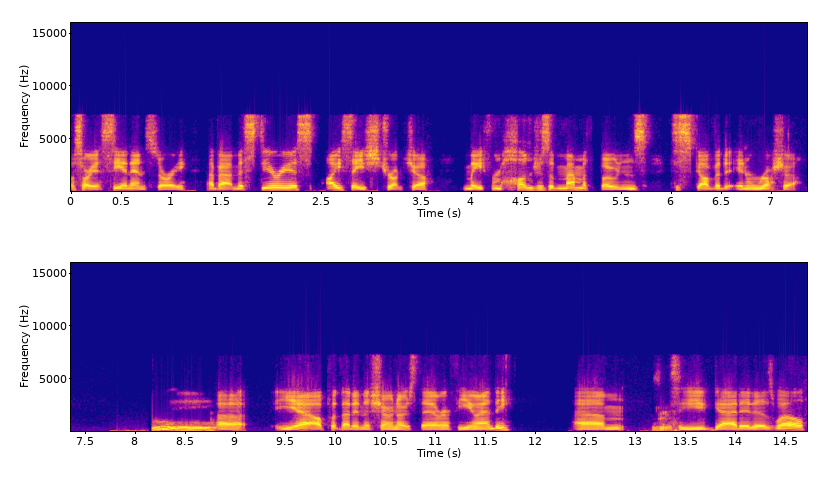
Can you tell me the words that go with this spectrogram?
oh, sorry a CNN story about mysterious ice age structure made from hundreds of mammoth bones discovered in Russia. Ooh. Uh, yeah, I'll put that in the show notes there for you, Andy. Um, so you get it as well.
